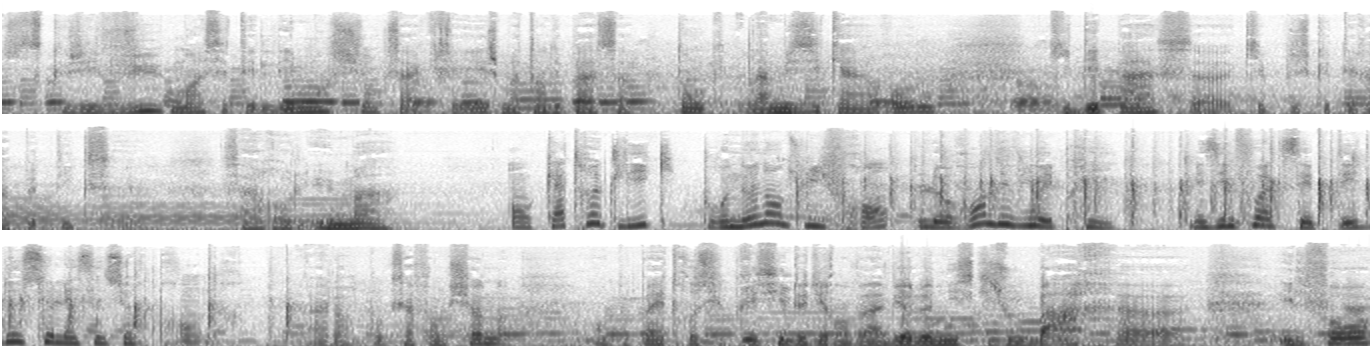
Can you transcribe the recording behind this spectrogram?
Ce que j'ai vu, moi, c'était l'émotion que ça a créé. Je ne m'attendais pas à ça. Donc, la musique a un rôle qui dépasse, euh, qui est plus que thérapeutique. C'est un rôle humain. En quatre clics, pour 98 francs, le rendez-vous est pris. Mais il faut accepter de se laisser surprendre. Alors pour que ça fonctionne, on ne peut pas être aussi précis de dire on veut un violoniste qui joue Bach. Euh, il faut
